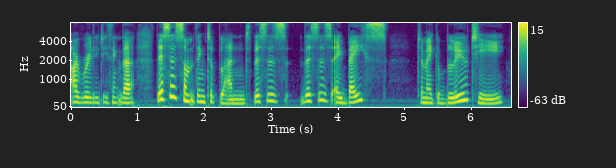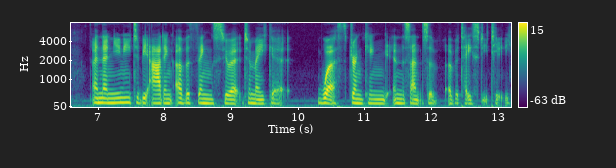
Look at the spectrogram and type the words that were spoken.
I really do think that this is something to blend. This is this is a base to make a blue tea, and then you need to be adding other things to it to make it worth drinking in the sense of, of a tasty tea.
